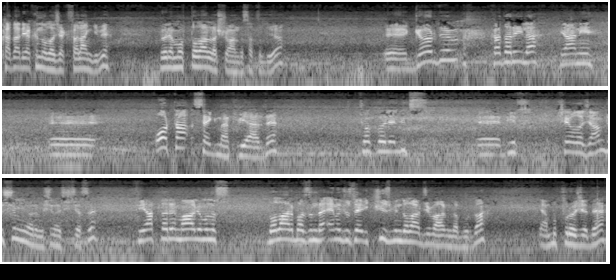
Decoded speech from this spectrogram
kadar yakın olacak falan gibi. Böyle mottolarla şu anda satılıyor. Ee, gördüğüm kadarıyla yani e, orta segment bir yerde. Çok böyle lüks e, bir şey olacağını düşünmüyorum işin açıkçası. Fiyatları malumunuz dolar bazında en ucuz ev 200 bin dolar civarında burada. Yani bu projede.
